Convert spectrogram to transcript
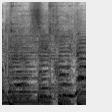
Au clair, citrouille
